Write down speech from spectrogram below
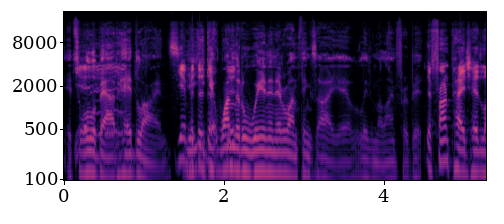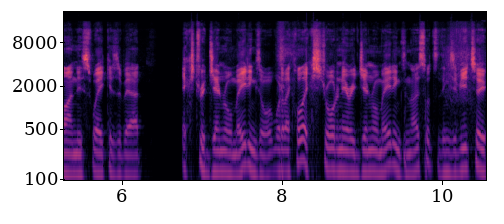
It's all about headlines. Yeah, you, but the- you get the- one little win and everyone thinks, oh yeah, we'll leave him alone for a bit. The front page headline this week is about extra general meetings, or what do they call it? extraordinary general meetings, and those sorts of things. Have you two,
